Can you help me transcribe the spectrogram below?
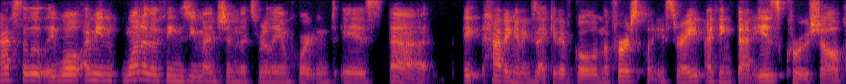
absolutely well i mean one of the things you mentioned that's really important is uh, having an executive goal in the first place, right? I think that is crucial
